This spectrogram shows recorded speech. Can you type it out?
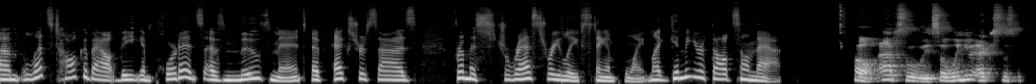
um, let's talk about the importance of movement, of exercise from a stress relief standpoint. Like, give me your thoughts on that. Oh, absolutely. So, when you exercise,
